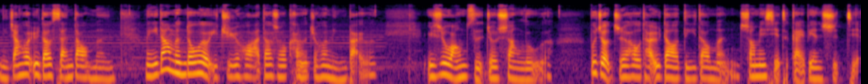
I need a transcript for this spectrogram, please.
你将会遇到三道门，每一道门都会有一句话，到时候看了就会明白了。于是王子就上路了。不久之后，他遇到了第一道门，上面写着“改变世界”。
